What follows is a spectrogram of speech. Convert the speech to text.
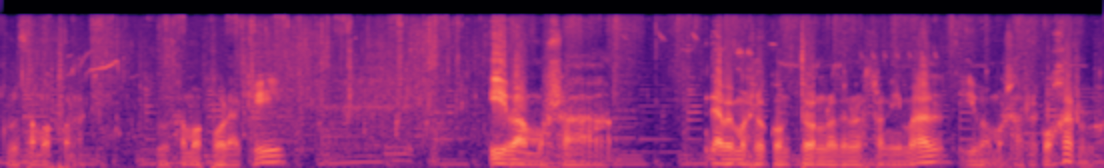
cruzamos por aquí. Cruzamos por aquí y vamos a ya vemos el contorno de nuestro animal y vamos a recogerlo.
